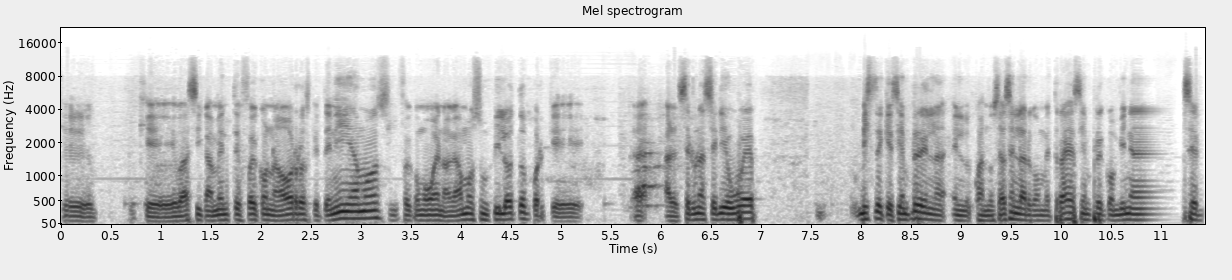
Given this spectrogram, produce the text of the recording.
que, que básicamente fue con ahorros que teníamos y fue como, bueno, hagamos un piloto porque al ser una serie web, viste que siempre en la- en- cuando se hacen largometrajes siempre conviene hacer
